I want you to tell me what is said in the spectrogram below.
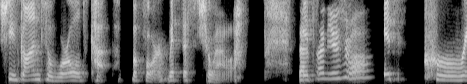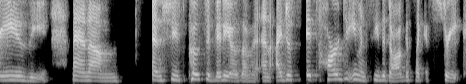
She's gone to World Cup before with this chihuahua. That's it's, unusual. It's crazy. And um, and she's posted videos of it. And I just, it's hard to even see the dog. It's like a streak.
